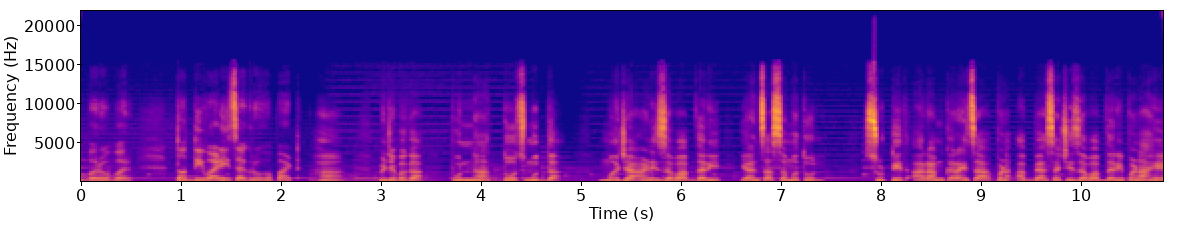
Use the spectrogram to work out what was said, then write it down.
बरोबर. तो दिवाळीचा गृहपाठ. हां म्हणजे बघा पुन्हा तोच मुद्दा. मजा आणि जबाबदारी यांचा समतोल. सुट्टीत आराम करायचा पण अभ्यासाची जबाबदारी पण आहे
